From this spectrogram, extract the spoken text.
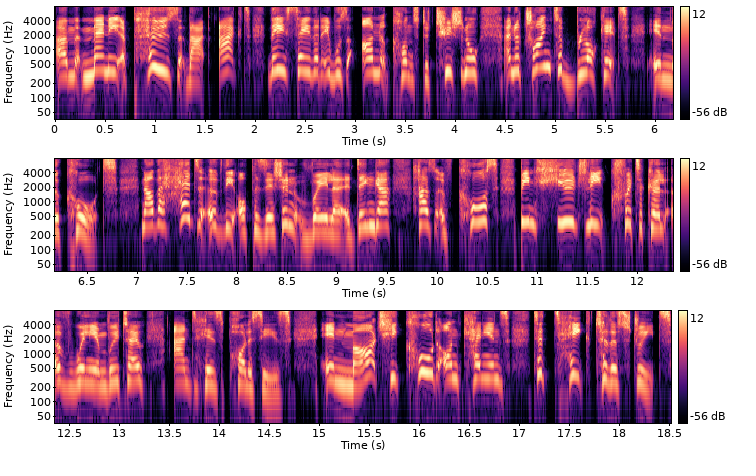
Um, many oppose that act. They say that it was unconstitutional and are trying to block it in the courts. Now, the head of the opposition, Raila Odinga, has, of course, been hugely critical of William Ruto and his policies. In March, he called on Kenyans to take to the streets,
